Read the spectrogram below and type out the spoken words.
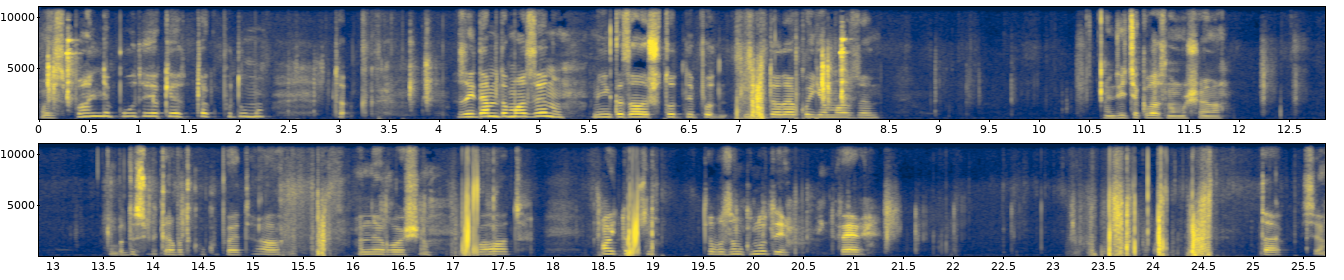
моя спальня буде, як я так подумав. Так. Зайдемо до магазину. Мені казали, що тут недалеко є магазин. Дивіться, класна машина. Буде собі треба таку купити. А в мене гроші багато. Ой, точно. Треба замкнути двері. Так, все.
